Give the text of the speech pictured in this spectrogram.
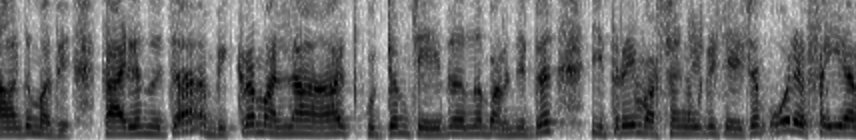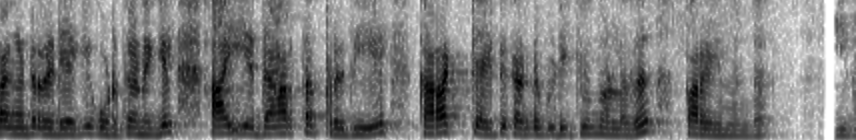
അത് മതി. കാര്യം എന്ന് വെച്ചാൽ വിക്രം അല്ല ആ കുറ്റം ചെയ്തതെന്ന് പറഞ്ഞിട്ട് ഇത്രയും വർഷങ്ങൾക്ക് ശേഷം ഒരു എഫ് ഐ ആർ അങ്ങോട്ട് റെഡിയാക്കി കൊടുക്കുകയാണെങ്കിൽ ആ യഥാർത്ഥ പ്രതിയെ കറക്റ്റായിട്ട് കണ്ടുപിടിക്കും എന്നുള്ളത് പറയുന്നുണ്ട്. ഇത്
